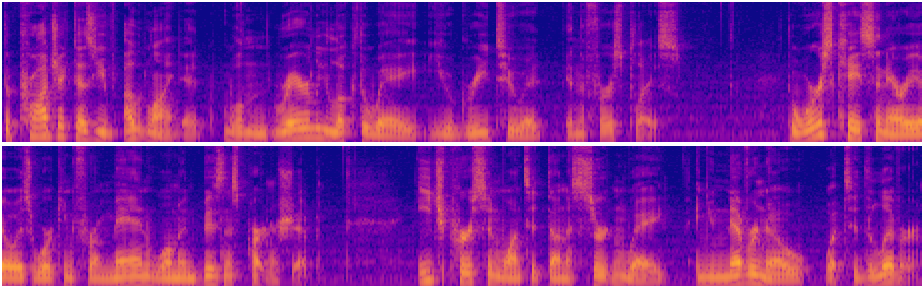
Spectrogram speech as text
The project as you've outlined it will rarely look the way you agreed to it in the first place. The worst case scenario is working for a man woman business partnership. Each person wants it done a certain way, and you never know what to deliver.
